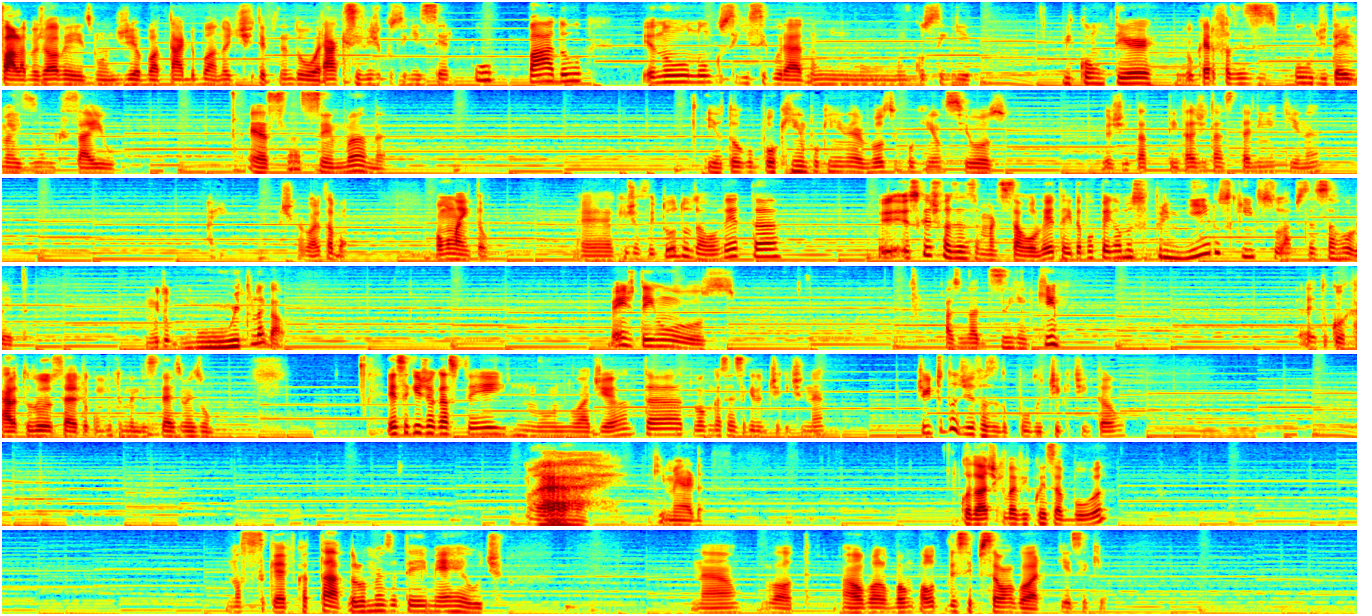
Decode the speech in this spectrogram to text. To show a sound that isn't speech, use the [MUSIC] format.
Fala, meus jovens, bom dia, boa tarde, boa noite, dependendo do horário que esse vídeo conseguir ser upado. Eu não, não consegui segurar, não, não, consegui me conter. Eu quero fazer esse pool de 10 mais 1 que saiu essa semana. E eu tô com um pouquinho, um pouquinho nervoso e um pouquinho ansioso. Deixa eu tentar ajeitar essa telinha aqui, né? Aí, acho que agora tá bom. Vamos lá então. É, aqui já foi tudo da roleta. Eu, esqueci de fazer essa parte dessa roleta, ainda vou pegar meus primeiros 500 lápis dessa roleta. Muito, muito legal. Bem, já tem os... As unadezinhas aqui. Eu tô com cara tudo certo, tô com muito menos desse 10 mais um. Esse aqui já gastei, não, não adianta. Vamos gastar esse aqui do ticket, né? Tinha todo dia fazendo pull do ticket, então. Ai, que merda. Quando eu acho que vai vir coisa boa. Nossa, quer ficar. Tá, pelo menos a TMR é útil. Não, volta. vamos pra outra decepção agora. Que é esse aqui, ó.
